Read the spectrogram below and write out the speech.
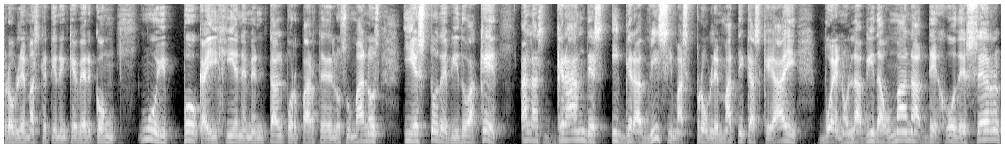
problemas que tienen que ver con muy poca higiene mental por parte de los humanos. ¿Y esto debido a qué? A las grandes y gravísimas problemáticas que hay. Bueno, la vida humana dejó de ser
